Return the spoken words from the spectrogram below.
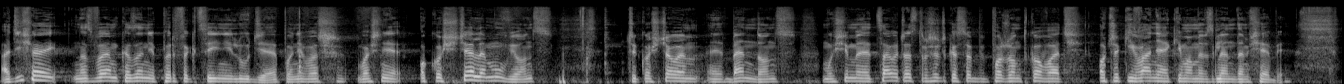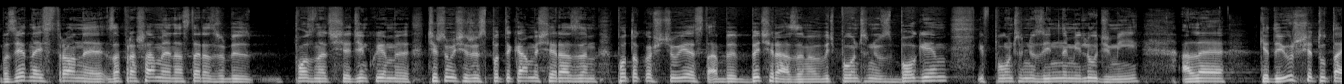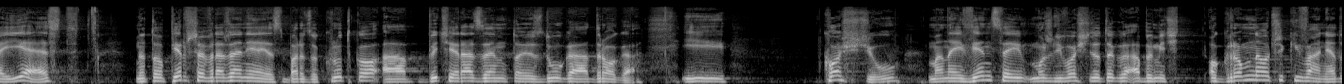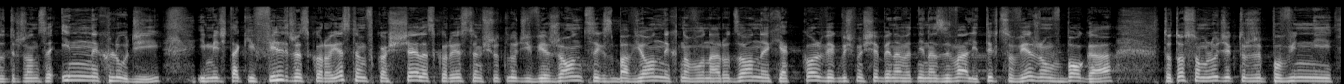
A dzisiaj nazwałem kazanie Perfekcyjni ludzie, ponieważ właśnie o Kościele mówiąc, czy Kościołem e, będąc, musimy cały czas troszeczkę sobie porządkować oczekiwania, jakie mamy względem siebie. Bo z jednej strony zapraszamy nas teraz, żeby poznać się, dziękujemy, cieszymy się, że spotykamy się razem. Po to Kościół jest, aby być razem, aby być w połączeniu z Bogiem i w połączeniu z innymi ludźmi, ale kiedy już się tutaj jest, no to pierwsze wrażenie jest bardzo krótko, a bycie razem to jest długa droga. I Kościół ma najwięcej możliwości do tego, aby mieć ogromne oczekiwania dotyczące innych ludzi i mieć taki filtr, że skoro jestem w kościele, skoro jestem wśród ludzi wierzących, zbawionych, nowonarodzonych, jakkolwiek byśmy siebie nawet nie nazywali, tych, co wierzą w Boga, to to są ludzie, którzy powinni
